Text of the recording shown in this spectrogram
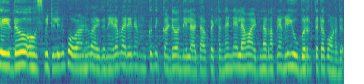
ചെയ്ത് ഹോസ്പിറ്റലിൽ നിന്ന് പോവാണ്. വൈകുന്നേരം വരെ ഞങ്ങൾക്ക് നിൽക്കേണ്ടി വന്നില്ല കേട്ടോ. പെട്ടെന്ന് തന്നെ എല്ലാം ആയിട്ടുണ്ടായിരുന്നു. അപ്പോൾ ഞങ്ങൾ യൂബർ എടുത്തിട്ടാണ് പോണത്.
